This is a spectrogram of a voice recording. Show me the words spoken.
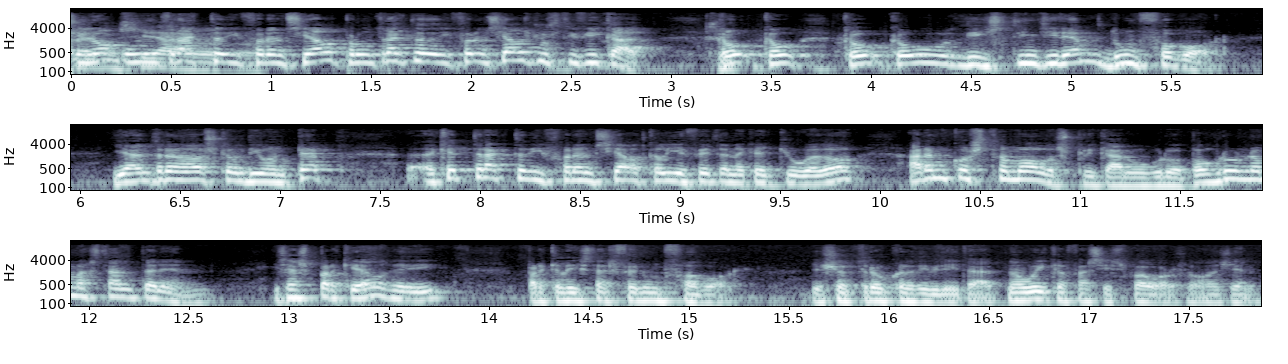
sinó un tracte diferencial però un tracte diferencial justificat. Sí. que, que, que, que ho distingirem d'un favor. Hi ha entrenadors que em diuen Pep, aquest tracte diferencial que li he fet en aquest jugador ara em costa molt explicar-ho al grup. El grup no m'està entenent. I saps per què? Els he dit perquè li estàs fent un favor. I això et treu credibilitat. No vull que facis favors a la gent.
